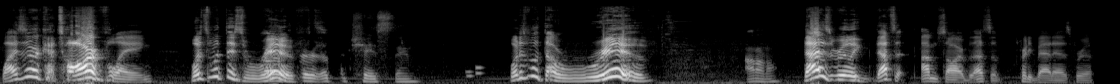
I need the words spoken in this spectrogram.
Why is there a guitar playing? What's with this riff? Oh, that's a chase thing. What is with the riff? I don't know. That is really. That's. A, I'm sorry, but that's a pretty badass riff.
